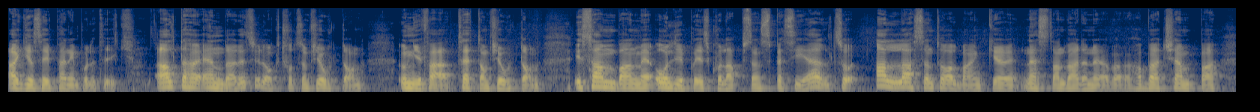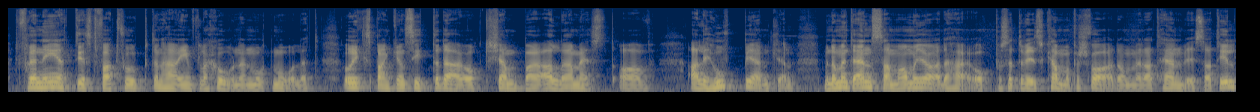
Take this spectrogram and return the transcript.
aggressiv penningpolitik. Allt det här ändrades ju dock 2014, ungefär 13-14, i samband med oljepriskollapsen speciellt. Så alla centralbanker nästan världen över har börjat kämpa frenetiskt för att få upp den här inflationen mot målet. Och Riksbanken sitter där och kämpar allra mest av allihop egentligen. Men de är inte ensamma om att göra det här och på sätt och vis kan man försvara dem med att hänvisa till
